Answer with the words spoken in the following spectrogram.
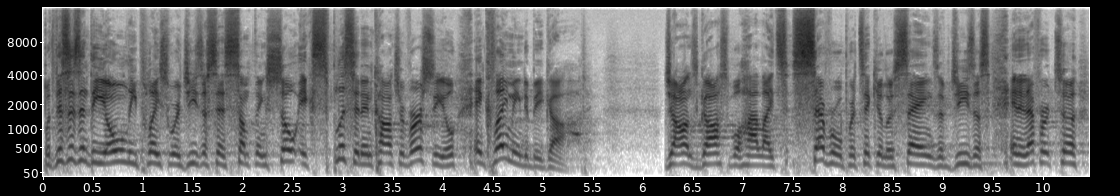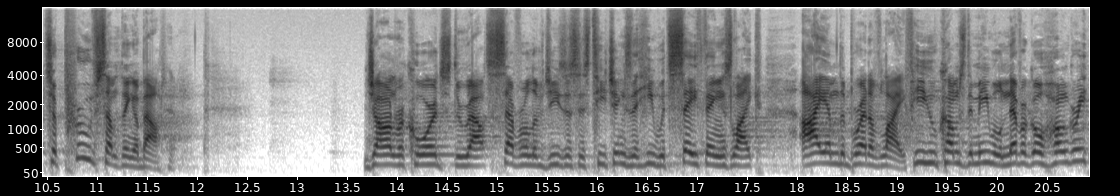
But this isn't the only place where Jesus says something so explicit and controversial in claiming to be God. John's gospel highlights several particular sayings of Jesus in an effort to, to prove something about him. John records throughout several of Jesus' teachings that he would say things like, I am the bread of life. He who comes to me will never go hungry,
